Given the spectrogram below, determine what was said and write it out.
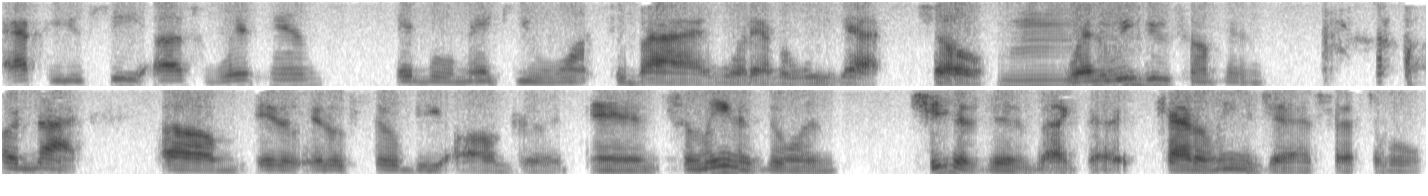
after you see us with him, it will make you want to buy whatever we got. So mm-hmm. whether we do something or not, um, it'll it'll still be all good. And Selina's doing she just did like the Catalina Jazz Festival.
